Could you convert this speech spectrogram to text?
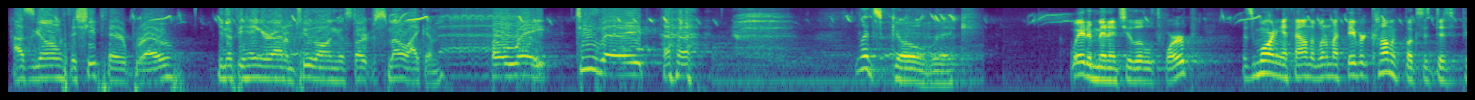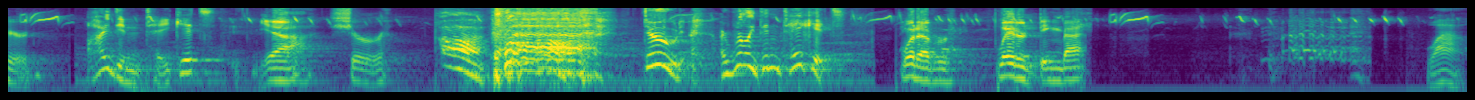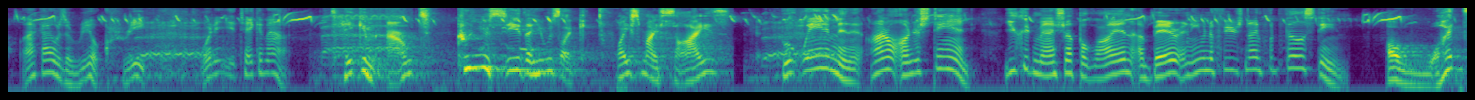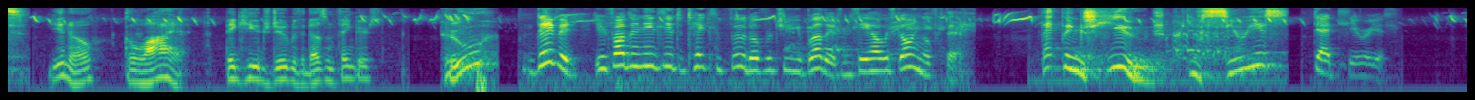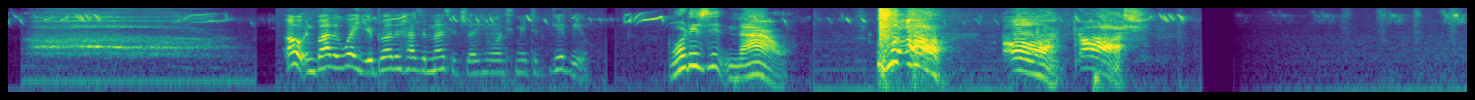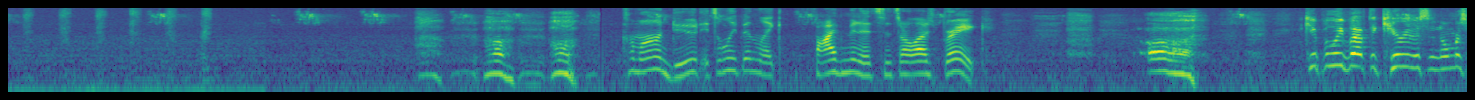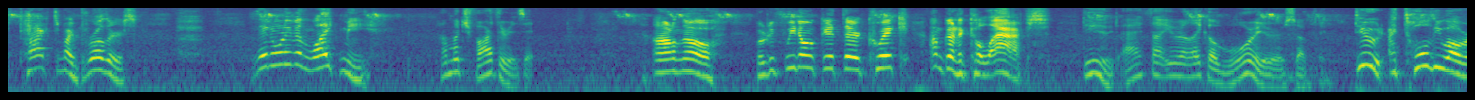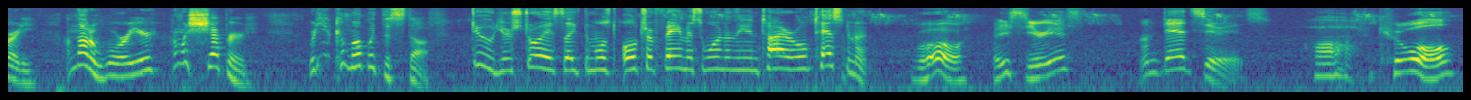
How's it going with the sheep there, bro? You know, if you hang around them too long, you'll start to smell like them. Oh, wait. Too late. Let's go, Rick. Wait a minute, you little twerp. This morning I found that one of my favorite comic books has disappeared. I didn't take it. Yeah, sure. Ah! Dude, I really didn't take it. Whatever. Later, dingbat. Wow, that guy was a real creep. Why didn't you take him out? Take him out? Couldn't you see that he was like twice my size? But wait a minute, I don't understand. You could mash up a lion, a bear, and even a fierce nine foot Philistine. A what? You know, Goliath. Big, huge dude with a dozen fingers. Who? David, your father needs you to take some food over to your brothers and see how it's going over there. That thing's huge. Are you serious? Dead serious. Oh, and by the way, your brother has a message that he wants me to give you. What is it now? oh, oh gosh! Come on, dude. It's only been like five minutes since our last break. Ugh. Oh, I can't believe I have to carry this enormous pack to my brothers. They don't even like me. How much farther is it? I don't know, but if we don't get there quick, I'm gonna collapse. Dude, I thought you were like a warrior or something. Dude, I told you already. I'm not a warrior. I'm a shepherd. Where do you come up with this stuff? Dude, your story is like the most ultra famous one in the entire Old Testament. Whoa, are you serious? I'm dead serious. Oh, cool.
